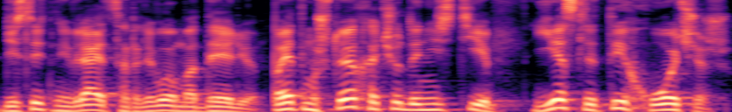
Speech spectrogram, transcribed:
действительно является ролевой моделью. Поэтому что я хочу донести? Если ты хочешь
